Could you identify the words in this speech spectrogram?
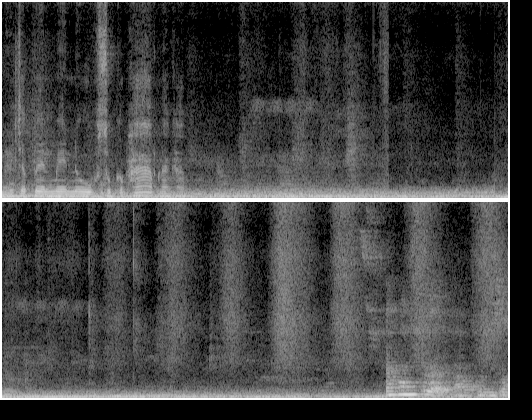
นี่จะเป็นเมนูสุขภาพนะครับ น้าห้องเปิดครับคุณสุ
